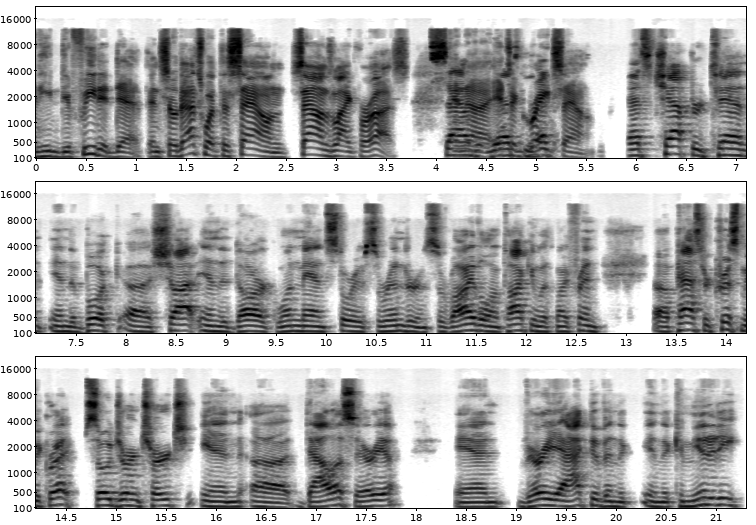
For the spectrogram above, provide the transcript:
and he defeated death. And so that's what the sound sounds like for us. Sound, and, uh, it's a great sound. That's chapter 10 in the book, uh, Shot in the Dark One Man's Story of Surrender and Survival. I'm talking with my friend, uh, Pastor Chris McRae, Sojourn Church in uh, Dallas area, and very active in the in the community.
